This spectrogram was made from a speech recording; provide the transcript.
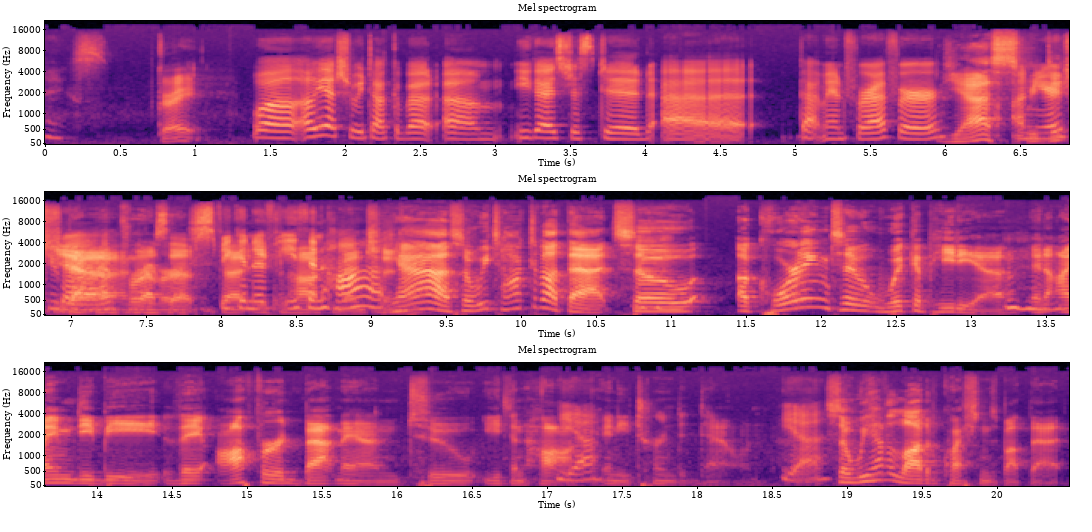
Nice. Great. Well, oh yeah, should we talk about um you guys just did uh Batman Forever. Yes, On we your did do show. Batman Forever. that- Speaking that of Ethan Hawke. mention. Yeah, so we talked about that. So, Mm-hmm. according to Wikipedia and IMDb, they offered Batman to Ethan Hawke Yeah. and he turned it down. Yeah. So, we have a lot of questions about that.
